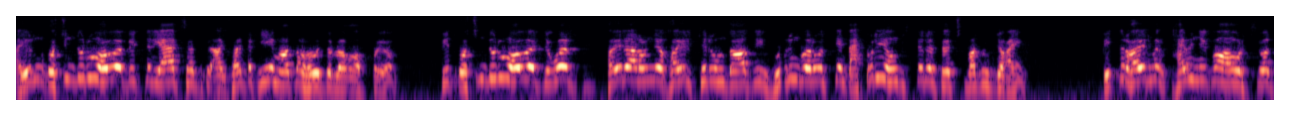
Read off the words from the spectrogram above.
А ер нь 34% бид нар яаж солих ийм олон хувилбар байгаа байхгүй юу? бид 34% зүгээр 2.2 тэрбум долларын хөрөнгө оруулалтын татврын хөнгөлөлтөөр сольж боломж байгаа юм. Бид нар 2051 он хүртэл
